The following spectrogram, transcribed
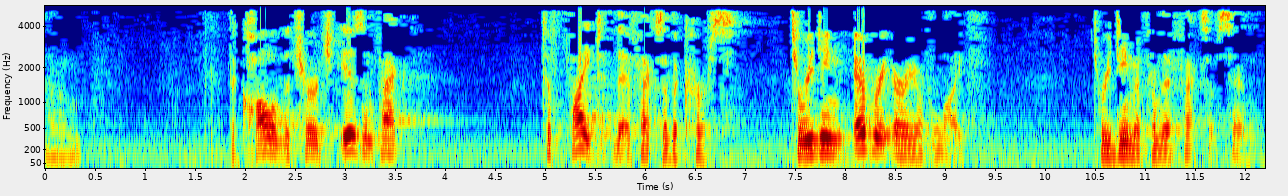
Um, the call of the church is, in fact, to fight the effects of the curse, to redeem every area of life, to redeem it from the effects of sin.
